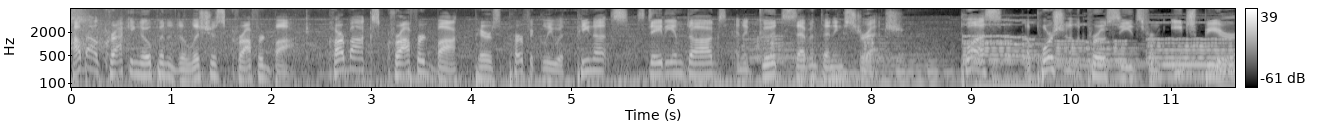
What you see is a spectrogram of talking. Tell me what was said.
How about cracking open a delicious Crawford Bock? Karbach Crawford Bock pairs perfectly with peanuts, stadium dogs, and a good seventh inning stretch. Plus, a portion of the proceeds from each beer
